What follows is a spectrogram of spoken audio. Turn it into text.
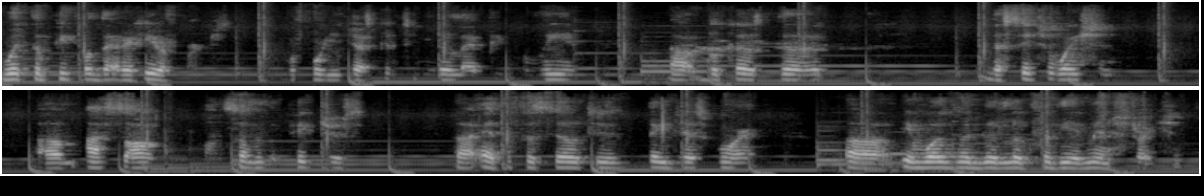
with the people that are here first before you just continue to let people in. Uh, because the the situation um, I saw on some of the pictures uh, at the facility, they just weren't. Uh, it wasn't a good look for the administration.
